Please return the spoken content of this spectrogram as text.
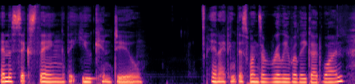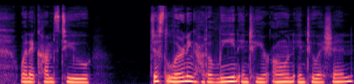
And the sixth thing that you can do, and I think this one's a really, really good one when it comes to just learning how to lean into your own intuition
